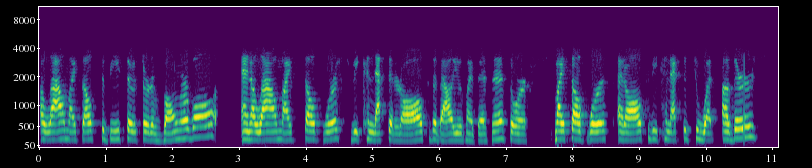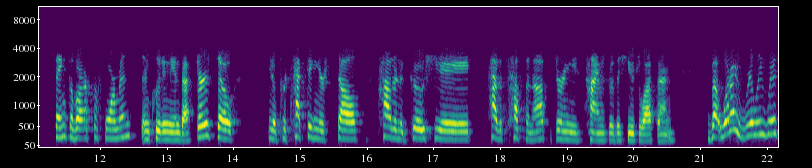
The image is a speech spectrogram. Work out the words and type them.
allow myself to be so sort of vulnerable and allow my self worth to be connected at all to the value of my business or my self worth at all to be connected to what others think of our performance, including the investors. So, you know, protecting yourself, how to negotiate, how to toughen up during these times was a huge lesson. But what I really wish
